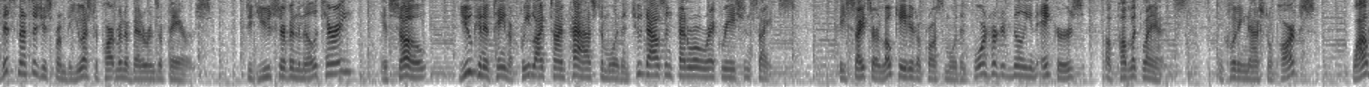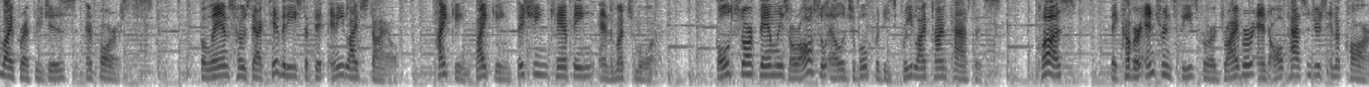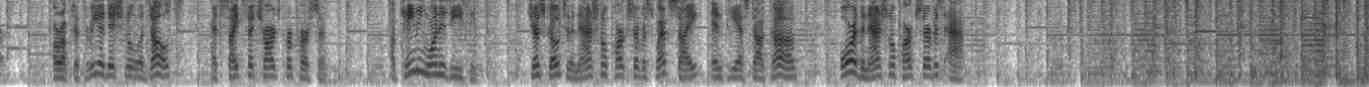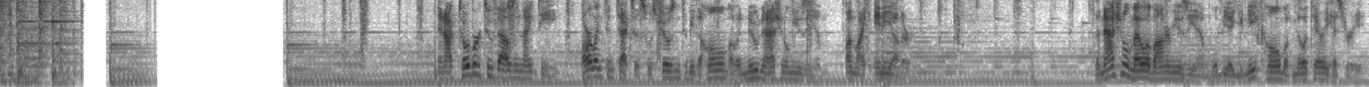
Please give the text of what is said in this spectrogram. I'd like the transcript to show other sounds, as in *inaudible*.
This message is from the U.S. Department of Veterans Affairs. Did you serve in the military? If so, you can obtain a free lifetime pass to more than 2,000 federal recreation sites. These sites are located across more than 400 million acres of public lands, including national parks, wildlife refuges, and forests. The lands host activities to fit any lifestyle hiking, biking, fishing, camping, and much more. Gold Star families are also eligible for these free lifetime passes. Plus, they cover entrance fees for a driver and all passengers in a car, or up to three additional adults at sites that charge per person. Obtaining one is easy. Just go to the National Park Service website, nps.gov, or the National Park Service app. In October 2019, Arlington, Texas was chosen to be the home of a new national museum, unlike any other. The National Medal of Honor Museum will be a unique home of military history.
